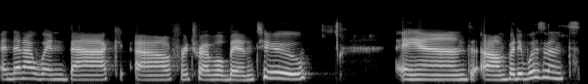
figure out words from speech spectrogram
And then I went back uh, for travel ban two. And, um, but it wasn't,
